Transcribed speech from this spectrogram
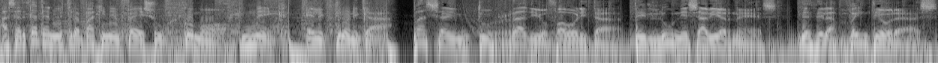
Acércate a nuestra página en Facebook como NEC Electrónica pasa en tu radio favorita, de lunes a viernes, desde las 20 horas.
